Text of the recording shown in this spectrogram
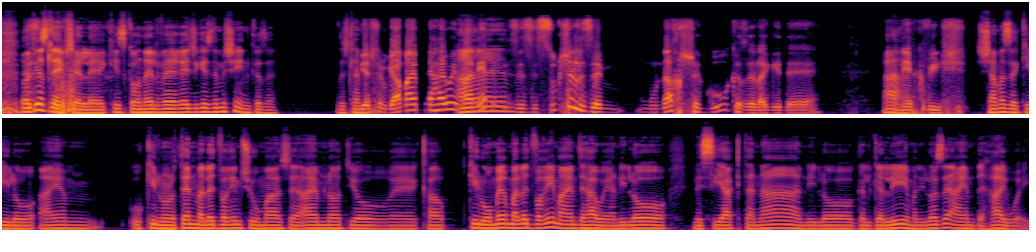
Audioslave של אה, קריס קורנל ו-Rage Against the Machine כזה. יש להם... גם highway, אה, מעניין, זה סוג של איזה מונח שגור כזה להגיד, אה, אה, אני הכביש. שמה זה כאילו, I am... הוא כאילו נותן מלא דברים שהוא מה זה, I am not your uh, car... כאילו הוא אומר מלא דברים, I am the highway. אני לא נסיעה קטנה, אני לא גלגלים, אני לא זה, I am the highway.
